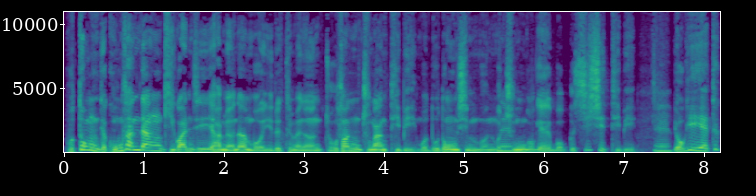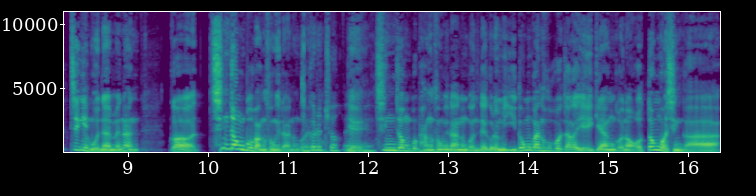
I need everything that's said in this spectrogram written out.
보통 이제 공산당 기관지 하면은 뭐 이를테면은 조선중앙 TV, 뭐 노동신문, 뭐 네. 중국의 뭐 그 CCTV 예. 여기에 특징이 뭐냐면은 그 친정부 방송이라는 거예요. 그렇죠. 예, 예, 예. 친정부 방송이라는 건데 그러면 이동관 후보자가 얘기한 거는 어떤 것인가?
